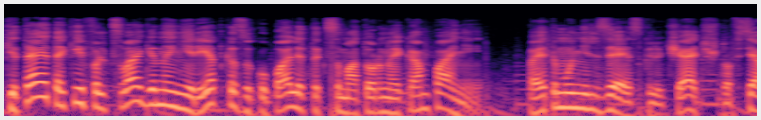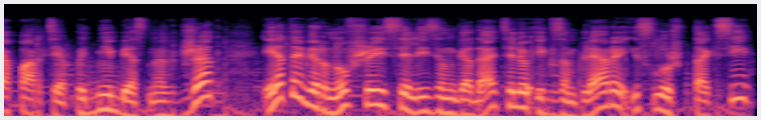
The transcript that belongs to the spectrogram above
В Китае такие Volkswagen нередко закупали таксомоторные компании, поэтому нельзя исключать, что вся партия поднебесных джет — это вернувшиеся лизингодателю экземпляры из служб такси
